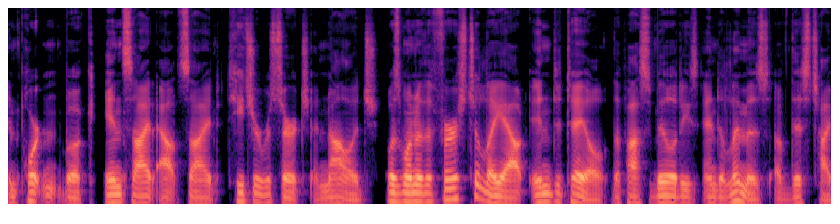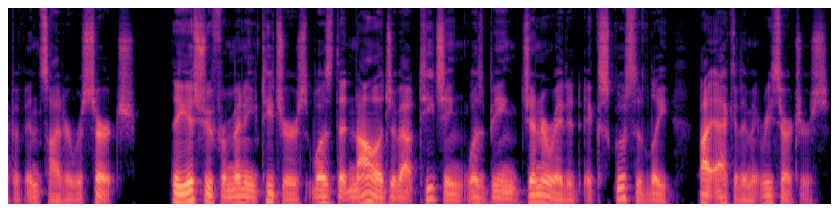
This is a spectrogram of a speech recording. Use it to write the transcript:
important book, Inside Outside Teacher Research and Knowledge, was one of the first to lay out in detail the possibilities and dilemmas of this type of insider research. The issue for many teachers was that knowledge about teaching was being generated exclusively by academic researchers,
